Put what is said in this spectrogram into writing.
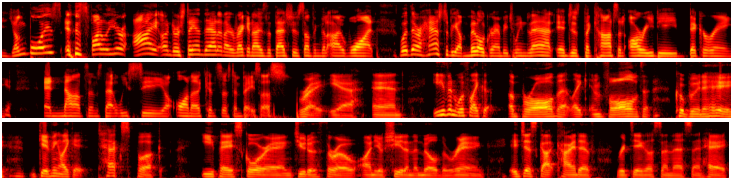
young boys in this final year. I understand that, and I recognize that that's just something that I want. But there has to be a middle ground between that and just the constant RED bickering and nonsense that we see on a consistent basis. Right, yeah. And even with like a, a brawl that like involved Kobune giving like a textbook Ipe scoring judo throw on Yoshida in the middle of the ring, it just got kind of ridiculous in this. And hey,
